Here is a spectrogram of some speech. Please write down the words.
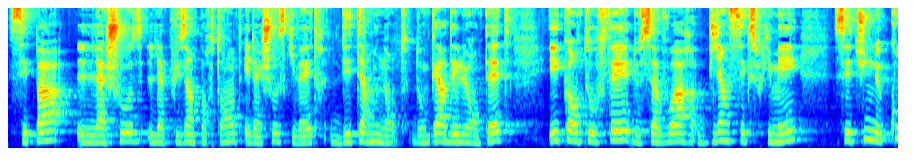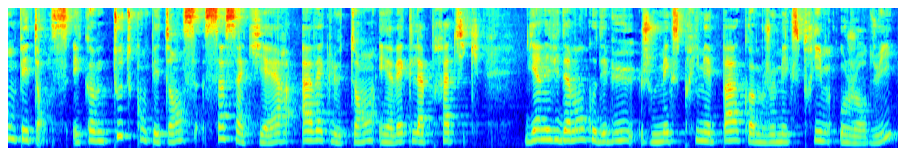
C'est pas la chose la plus importante et la chose qui va être déterminante. Donc gardez-le en tête. Et quant au fait de savoir bien s'exprimer, c'est une compétence. Et comme toute compétence, ça s'acquiert avec le temps et avec la pratique. Bien évidemment qu'au début, je m'exprimais pas comme je m'exprime aujourd'hui,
